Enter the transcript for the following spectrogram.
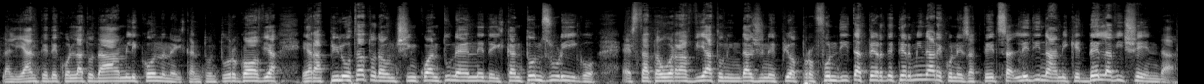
L'aliante decollato da Amlicon nel canton Turgovia era pilotato da un 51enne del canton Zurigo. È stata ora avviata un'indagine più approfondita per determinare con esattezza le dinamiche della vicenda.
